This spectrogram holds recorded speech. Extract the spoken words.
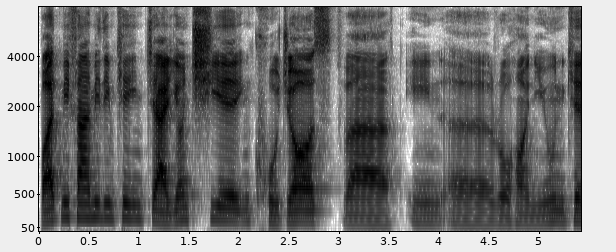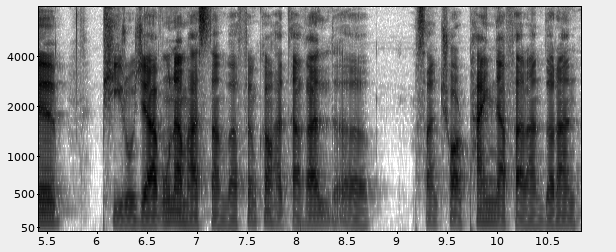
باید میفهمیدیم که این جریان چیه این کجاست و این روحانیون که پیر و جوون هم هستن و فکر کنم حداقل مثلا چهار پنج نفرن دارن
